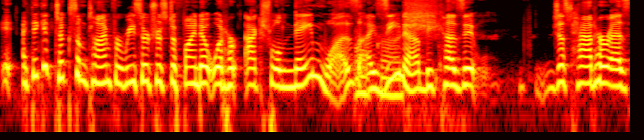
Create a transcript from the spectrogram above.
it, I think it took some time for researchers to find out what her actual name was, Oh, Izena, because it just had her as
